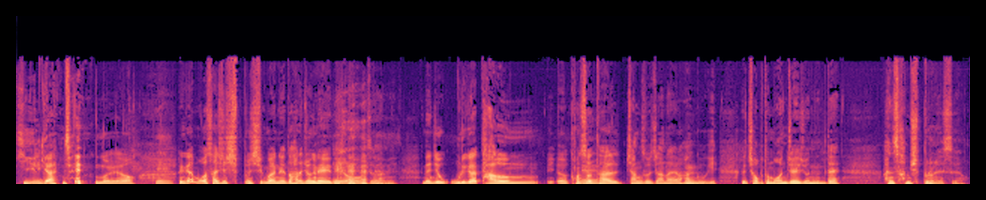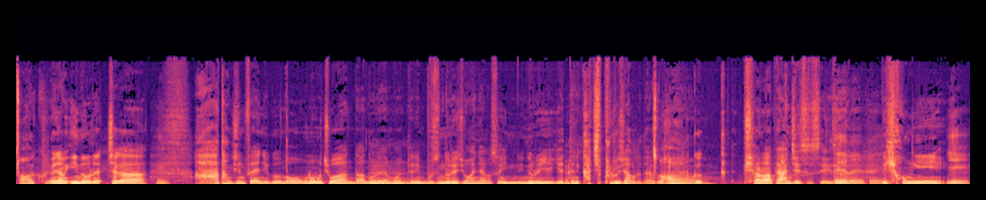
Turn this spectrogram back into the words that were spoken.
길게 앉아 있는 거예요. 예. 그러니까 뭐 사실 10분씩만 해도 하루 종일 해야 돼요, 이 사람이. 근데 이제 우리가 다음 어, 콘서트 네. 할 장소잖아요, 한국이. 그래서 저부터 먼저 해줬는데 한 30분을 했어요. 아, 그래요. 왜냐하면 이 노래 제가 예. 아 당신 팬이고 너무 너무 좋아한다 노래 뭐 했더니 무슨 노래 좋아하냐고 해서 이, 이 노래 얘기했더니 같이 부르자 그러더라고요. 아. 그 피아노 앞에 앉아 있었어요. 이 사람. 네네네. 근데 형이 예.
